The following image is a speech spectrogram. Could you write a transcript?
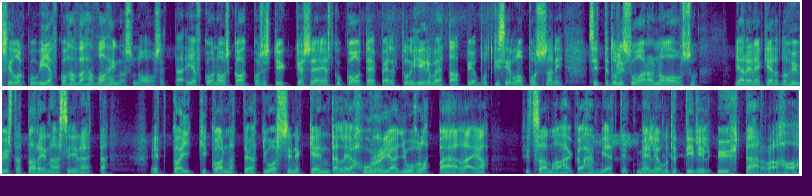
silloin kun IFKhan vähän vahingossa nousi, että IFK nousi kakkosesta ykköseen ja sitten kun KTPlle tuli hirveä tappioputki siinä lopussa, niin sitten tuli suora nousu. Ja Rene kertoi hyvistä tarinaa siinä, että, että kaikki kannattajat juosi sinne kentälle ja hurja juhla päällä ja sitten samaan aikaan hän mietti, että meillä ei ole muuten tilillä yhtään rahaa.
